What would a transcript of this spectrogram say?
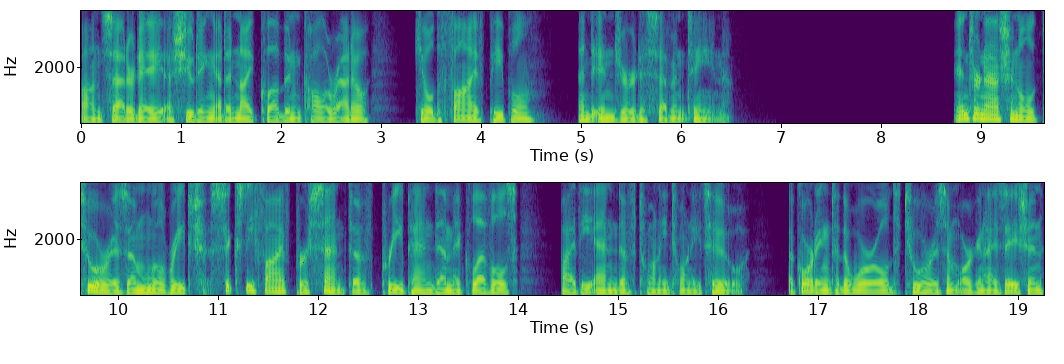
On Saturday, a shooting at a nightclub in Colorado killed five people and injured 17. International tourism will reach 65% of pre pandemic levels by the end of 2022, according to the World Tourism Organization,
